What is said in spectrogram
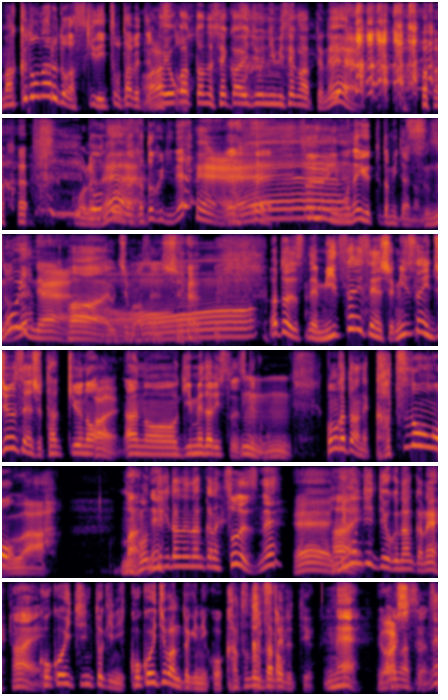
マクドナルドが好きでいつも食べてあらよかったね。世界中に店があってね。これね。なんか特にね。そういうふうにもね言ってたみたいなんですよね。すごいね。はい内村選手。あ とですね水谷選手。水谷隼選手卓球のあの銀メダリストですけども。この方はねカツ丼をうわ日本的だねなんかね。そうですね。日本人ってよくなんかねここ一の時にここ一番の時にこうカツ丼食べるっていう。ね。言われますよね。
